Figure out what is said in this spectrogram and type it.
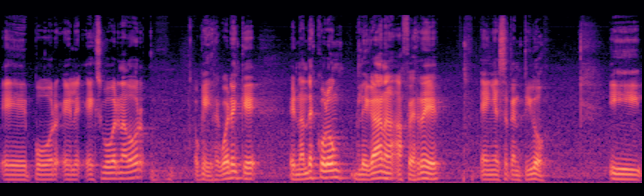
eh, por el ex gobernador, ok, recuerden que Hernández Colón le gana a Ferré en el 72 y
